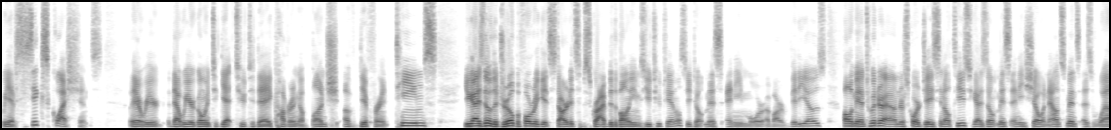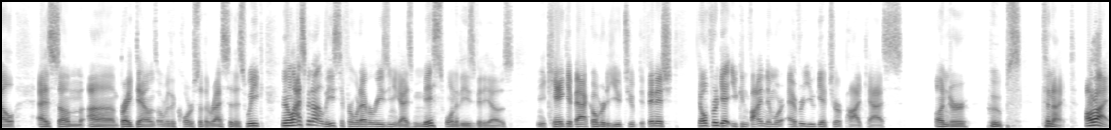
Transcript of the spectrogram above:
We have six questions there we are, that we are going to get to today, covering a bunch of different teams. You guys know the drill. Before we get started, subscribe to the Volumes YouTube channel so you don't miss any more of our videos. Follow me on Twitter at underscore Jason LT so you guys don't miss any show announcements as well as some um, breakdowns over the course of the rest of this week. And then last but not least, if for whatever reason you guys miss one of these videos, and you can't get back over to YouTube to finish, don't forget you can find them wherever you get your podcasts under Hoops tonight. All right,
